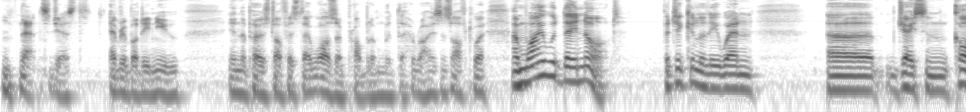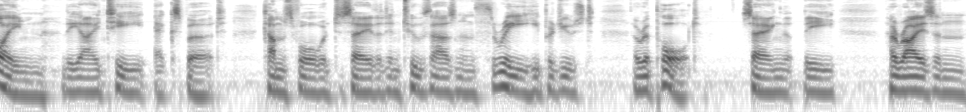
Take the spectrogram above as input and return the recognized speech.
that suggests everybody knew in the post office there was a problem with the Horizon software, and why would they not? Particularly when uh, Jason Coyne, the IT expert, comes forward to say that in 2003 he produced a report saying that the Horizon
